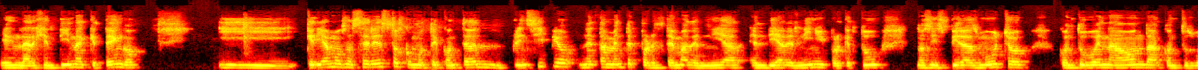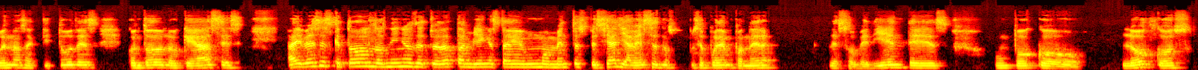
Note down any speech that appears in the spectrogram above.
en la Argentina que tengo. Y queríamos hacer esto, como te conté al principio, netamente por el tema del día, el día del niño y porque tú nos inspiras mucho con tu buena onda, con tus buenas actitudes, con todo lo que haces. Hay veces que todos los niños de tu edad también están en un momento especial y a veces nos, se pueden poner desobedientes, un poco locos,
